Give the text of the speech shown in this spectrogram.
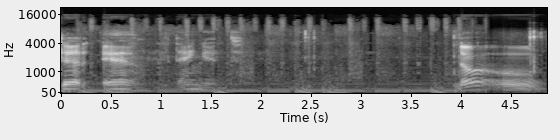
dead end. Dang it. No! They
